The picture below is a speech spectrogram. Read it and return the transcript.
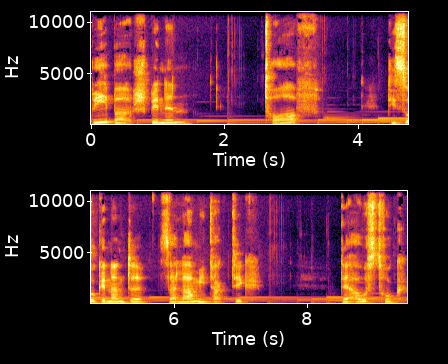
Weberspinnen, Torf, die sogenannte Salamitaktik, der Ausdruck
